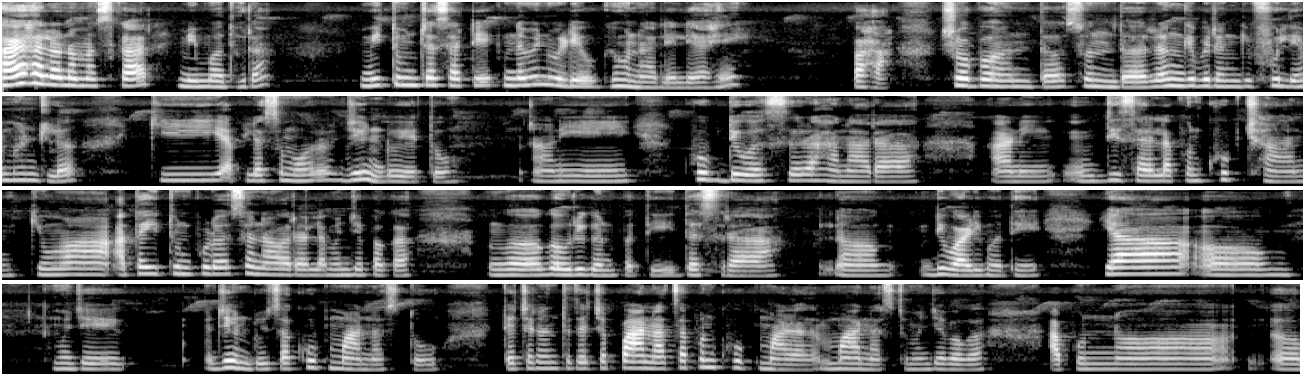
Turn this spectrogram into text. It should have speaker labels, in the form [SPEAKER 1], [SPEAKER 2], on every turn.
[SPEAKER 1] Hi hello नमस्कार. मी मधुरा. मी तुमच्यासाठी एक नवीन व्हिडिओ घेऊन आलेले आहे. पहा शोभवंत सुंदर रंगीबेरंगी फुले म्हटलं की आपल्यासमोर झेंडू येतो. आणि खूप दिवस राहणारा आणि दिसायला पण खूप छान. किंवा आता इथून पुढं सणावाराला म्हणजे बघा ग गौरी गणपती दसरा दिवाळीमध्ये या म्हणजे झेंडूचा खूप मान असतो. त्याच्यानंतर त्याच्या पानाचा पण खूप माळा मान असतो. म्हणजे बघा आपण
